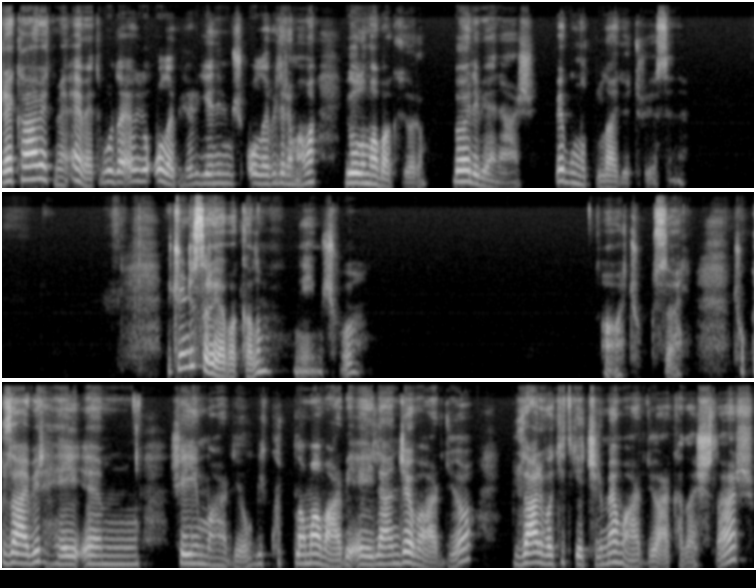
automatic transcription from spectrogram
Rekabet mi? Evet burada olabilir. Yenilmiş olabilirim ama yoluma bakıyorum. Böyle bir enerji. Ve bu mutluluğa götürüyor seni. Üçüncü sıraya bakalım. Neymiş bu? Aa çok güzel. Çok güzel bir hey, şeyim var diyor. Bir kutlama var, bir eğlence var diyor. Güzel vakit geçirme var diyor arkadaşlar.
